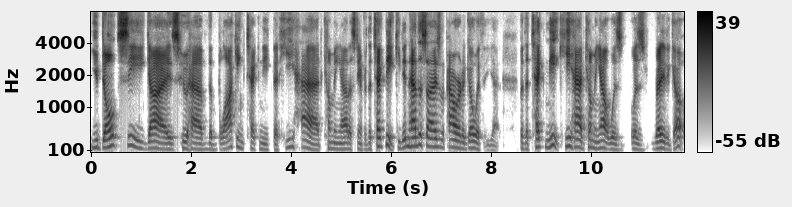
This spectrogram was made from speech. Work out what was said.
you don't see guys who have the blocking technique that he had coming out of Stanford. The technique, he didn't have the size or the power to go with it yet but the technique he had coming out was was ready to go.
